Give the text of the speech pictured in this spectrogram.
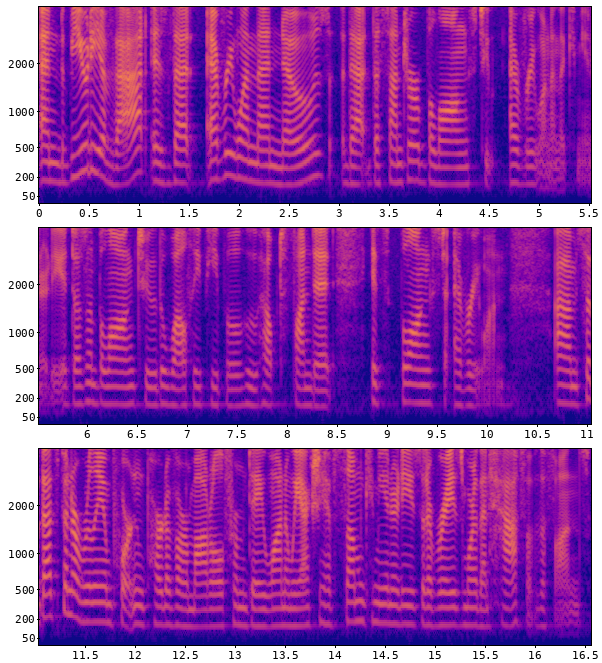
And the beauty of that is that everyone then knows that the center belongs to everyone in the community. It doesn't belong to the wealthy people who helped fund it, it belongs to everyone. Um, so that's been a really important part of our model from day one. And we actually have some communities that have raised more than half of the funds.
